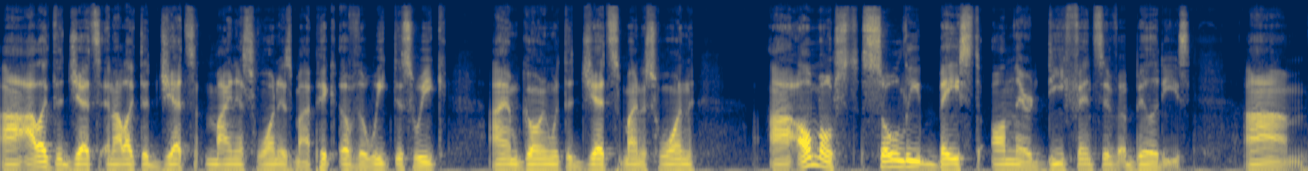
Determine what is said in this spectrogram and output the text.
Uh, I like the Jets, and I like the Jets minus one is my pick of the week this week. I am going with the Jets minus one, uh, almost solely based on their defensive abilities. Um,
